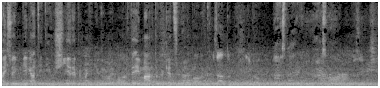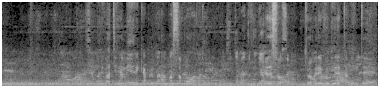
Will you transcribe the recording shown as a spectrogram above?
ai suoi impiegati di uscire prima che chiudono le porte e Mardo che aziona le porte. Esatto. E dicono. Ah, spara, spara. Così. Siamo arrivati in America, prepara il passaporto e adesso troveremo direttamente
